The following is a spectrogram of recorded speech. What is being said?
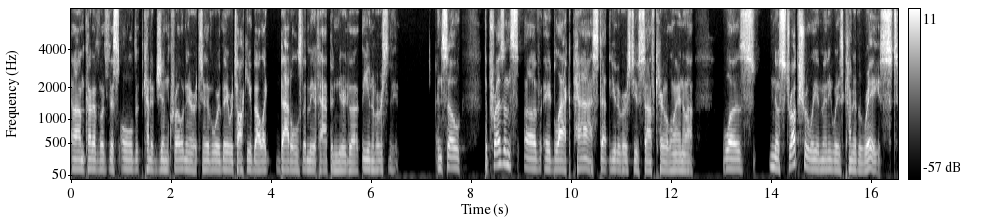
um, kind of like this old kind of Jim Crow narrative where they were talking about like battles that may have happened near the, the university. And so the presence of a black past at the University of South Carolina was you know structurally in many ways kind of erased.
